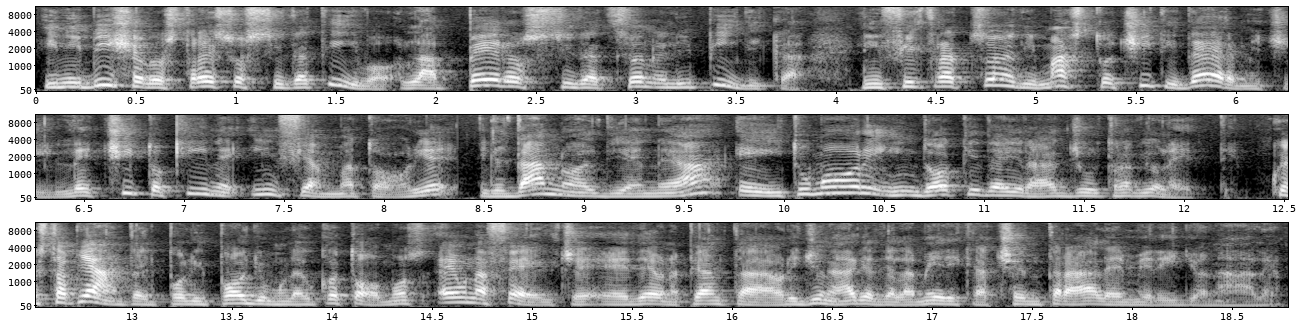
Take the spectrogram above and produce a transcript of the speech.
Inibisce lo stress ossidativo, la perossidazione lipidica, l'infiltrazione di mastociti dermici, le citochine infiammatorie, il danno al DNA e i tumori indotti dai raggi ultravioletti. Questa pianta, il Polypodium leucotomos, è una felce ed è una pianta originaria dell'America centrale e meridionale.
